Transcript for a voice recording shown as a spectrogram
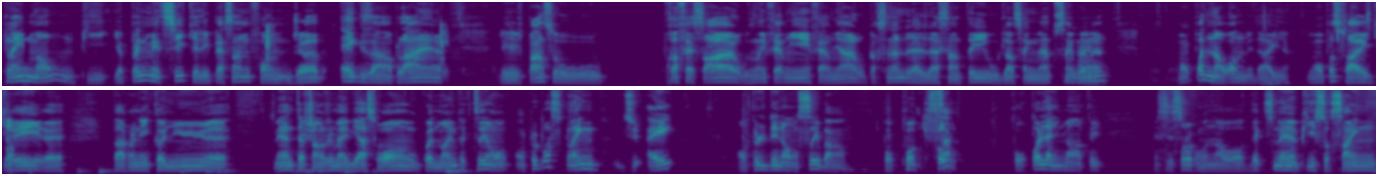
plein de monde. Puis il y a plein de métiers que les personnes font un job exemplaire. je pense aux professeurs, aux infirmiers, infirmières, au personnel de la, santé ou de l'enseignement, tout simplement. Ils vont pas de avoir de médaille. Là. Ils vont pas se faire écrire euh, par un inconnu. Euh, man, t'as changé ma vie à soir ou quoi de même. Fait que, on, on peut pas se plaindre du hate. On peut le dénoncer ben, pour pas qu'il faut. pour pas l'alimenter. Mais c'est sûr qu'on va en avoir. Dès que tu mets un pied sur scène,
